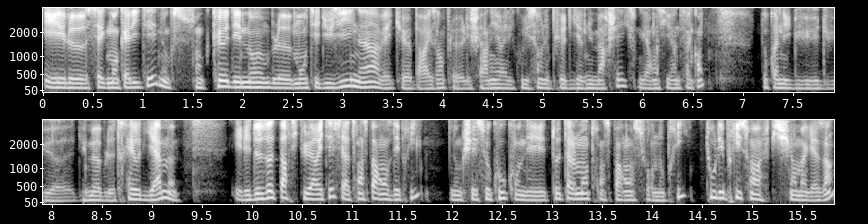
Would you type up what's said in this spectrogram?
et le segment qualité. Donc ce sont que des meubles montés d'usine, hein, avec euh, par exemple les charnières et les coulissants les plus haut de gamme du marché, qui sont garantis 25 ans. Donc on est du, euh, du meuble très haut de gamme. Et les deux autres particularités, c'est la transparence des prix. Donc chez SoCook, on est totalement transparent sur nos prix. Tous les prix sont affichés en magasin.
